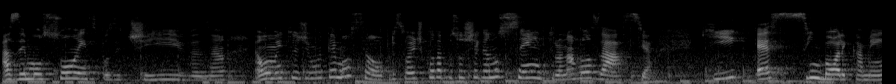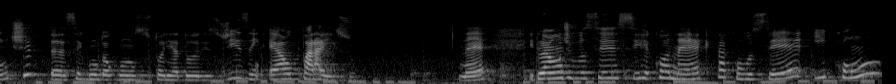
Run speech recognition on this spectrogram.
As emoções positivas, né? É um momento de muita emoção, principalmente quando a pessoa chega no centro, na rosácea, que é simbolicamente, é, segundo alguns historiadores dizem, é o paraíso né? Então é onde você se reconecta com você e com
